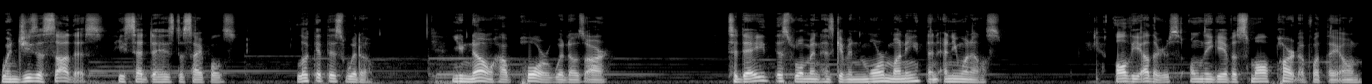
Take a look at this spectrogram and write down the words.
When Jesus saw this, he said to his disciples, Look at this widow. You know how poor widows are. Today, this woman has given more money than anyone else. All the others only gave a small part of what they own,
